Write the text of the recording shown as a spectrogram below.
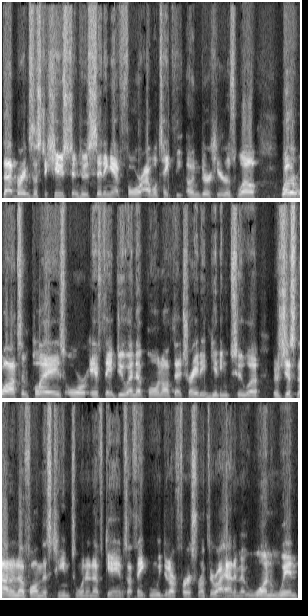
That brings us to Houston, who's sitting at four. I will take the under here as well. Whether Watson plays or if they do end up pulling off that trade and getting Tua, there's just not enough on this team to win enough games. I think when we did our first run through, I had him at one win.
